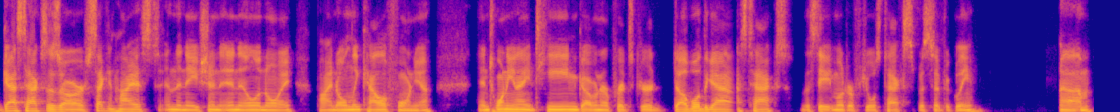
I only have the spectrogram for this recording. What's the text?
gas taxes are second highest in the nation in Illinois, behind only California. In 2019, Governor Pritzker doubled the gas tax, the state motor fuels tax specifically, um,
